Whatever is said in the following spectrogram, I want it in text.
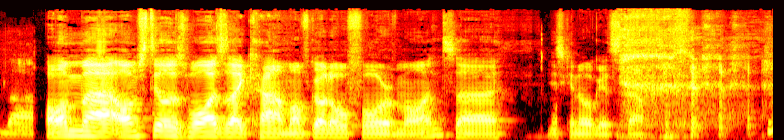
Nah. I'm uh, I'm still as wise as they come. I've got all four of mine, so you can all get stuff.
